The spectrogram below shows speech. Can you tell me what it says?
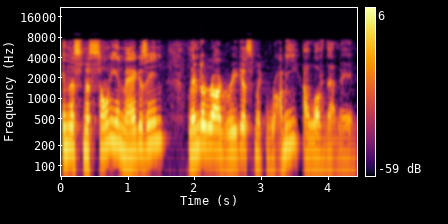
in the Smithsonian Magazine, Linda Rodriguez McRobbie, I love that name,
